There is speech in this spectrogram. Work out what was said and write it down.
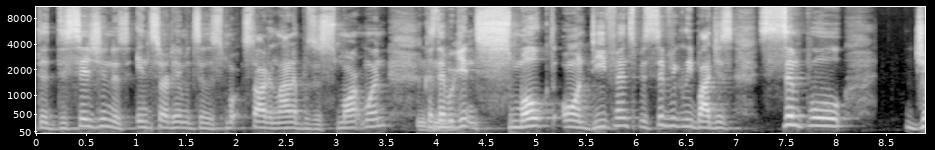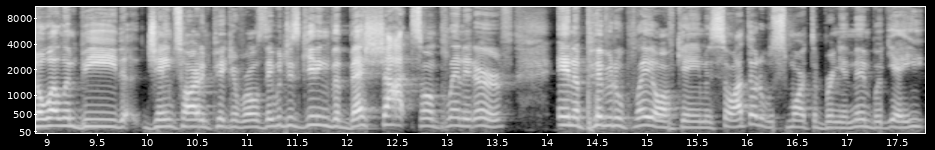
the decision to insert him into the sm- starting lineup was a smart one because Mm-hmm. they were getting smoked on defense, specifically by just simple Joel Embiid, James Harden pick and rolls. They were just getting the best shots on planet Earth in a pivotal playoff game. And so I thought it was smart to bring him in. But yeah, he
